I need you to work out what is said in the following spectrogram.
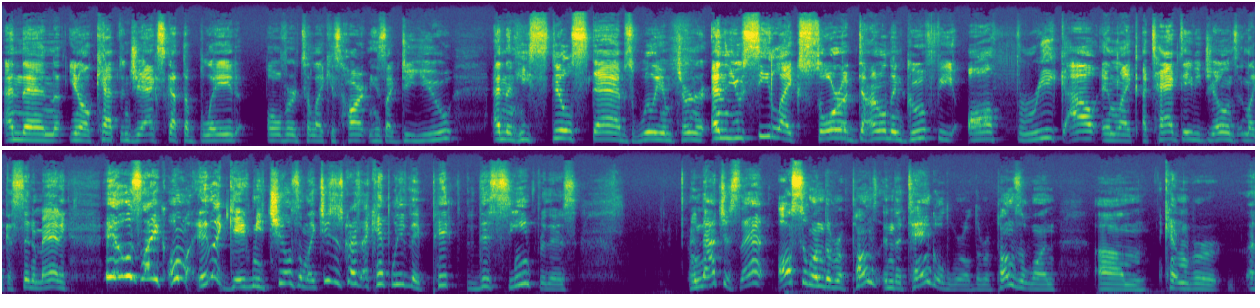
And then you know Captain Jack's got the blade over to like his heart, and he's like, "Do you?" And then he still stabs William Turner, and you see like Sora, Donald, and Goofy all freak out and like attack Davy Jones in like a cinematic. It was like, oh my! It like gave me chills. I'm like, Jesus Christ! I can't believe they picked this scene for this. And not just that, also in the Rapunzel in the Tangled world, the Rapunzel one, um, I can't remember. I,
